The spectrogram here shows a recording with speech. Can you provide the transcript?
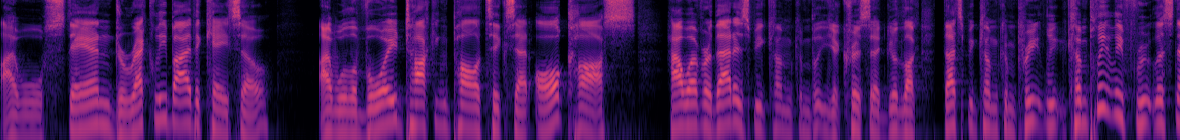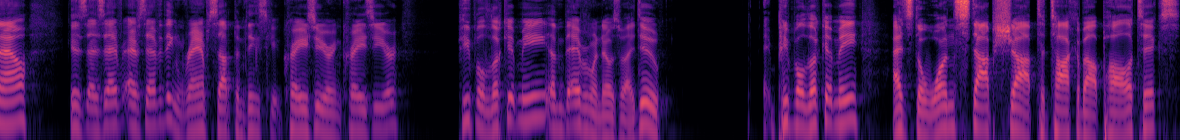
I will stand directly by the queso. I will avoid talking politics at all costs. However, that has become completely. Chris said, "Good luck." That's become completely completely fruitless now because as ev- as everything ramps up and things get crazier and crazier, people look at me, and everyone knows what I do. People look at me as the one stop shop to talk about politics,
